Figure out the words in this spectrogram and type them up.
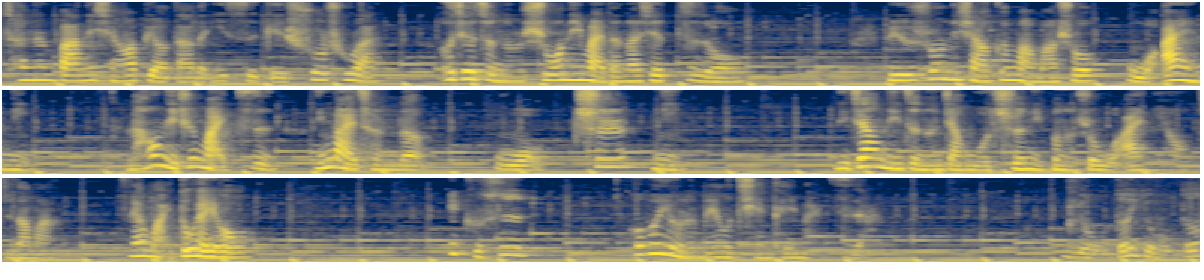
才能把你想要表达的意思给说出来，而且只能说你买的那些字哦。比如说，你想要跟妈妈说“我爱你”，然后你去买字，你买成了“我吃你”，你这样你只能讲“我吃你”，不能说“我爱你”哦，知道吗？要买对哦。哎，可是会不会有人没有钱可以买字啊？有的，有的。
